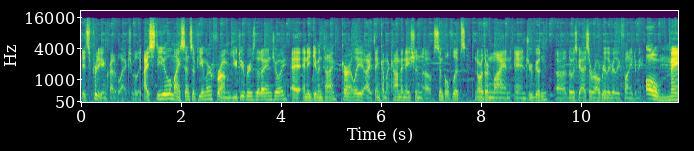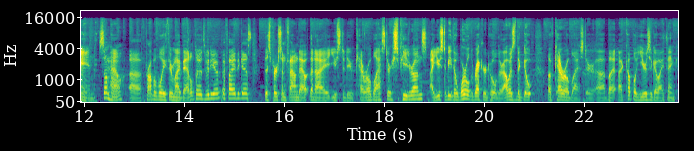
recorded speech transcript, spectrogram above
It's pretty incredible actually. I steal my sense of humor from YouTubers that I enjoy at any given time. Currently, I think I'm a combination of Simple Flips, Northern Lion, and Drew Gooden. Uh, those guys are all really, really funny to me. Oh man! Somehow, uh, probably through my Battletoads video, if I had to guess, this person found out that I used to do Kero Blaster speedruns. I used to be the world record holder. I was the goat of Kero Blaster, uh, but a couple years ago, I think,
